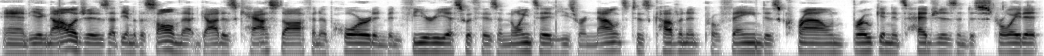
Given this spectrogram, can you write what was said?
And he acknowledges at the end of the psalm that God has cast off and abhorred and been furious with his anointed. He's renounced his covenant, profaned his crown, broken its hedges, and destroyed it.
